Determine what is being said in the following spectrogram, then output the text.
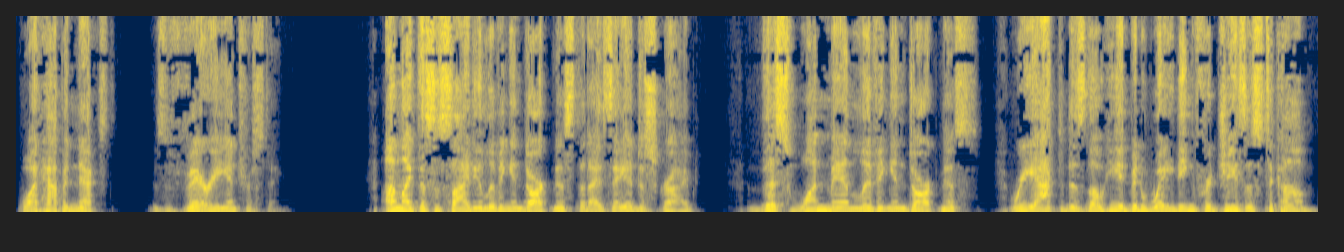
what happened next is very interesting. Unlike the society living in darkness that Isaiah described, this one man living in darkness reacted as though he had been waiting for Jesus to come.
